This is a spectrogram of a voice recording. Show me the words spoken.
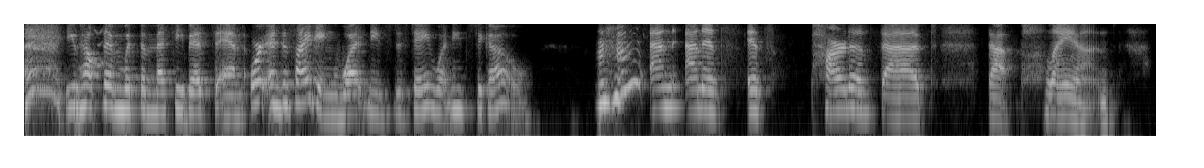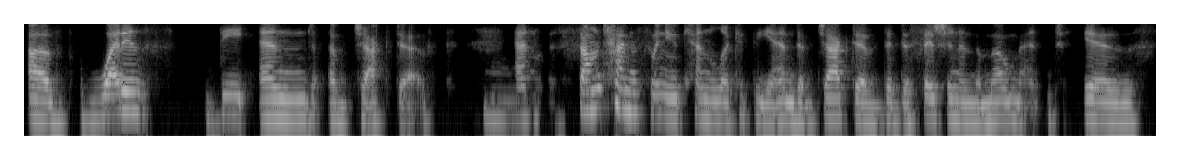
you help them with the messy bits and or and deciding what needs to stay, what needs to go. Mm-hmm. And and it's it's part of that that plan of what is the end objective. Mm. and sometimes when you can look at the end objective the decision in the moment is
